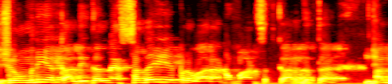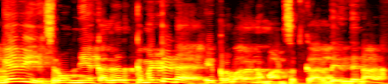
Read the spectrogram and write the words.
ਸ਼੍ਰੋਮਣੀ ਅਕਾਲੀ ਦਲ ਨੇ ਸਦਾ ਹੀ ਇਹ ਪਰਿਵਾਰਾਂ ਨੂੰ ਮਾਣ ਸਤਿਕਾਰ ਦਿੱਤਾ ਅੱਗੇ ਵੀ ਸ਼੍ਰੋਮਣੀ ਅਕਾਲੀ ਦਲ ਕਮਿਟਡ ਹੈ ਇਹ ਪਰਿਵਾਰਾਂ ਨੂੰ ਮਾਣ ਸਤਿਕਾਰ ਦੇਣ ਦੇ ਨਾਲ।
